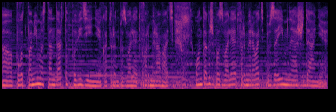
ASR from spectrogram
а, вот помимо стандартов поведения, которые он позволяет формировать, он также позволяет формировать взаимные ожидания.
